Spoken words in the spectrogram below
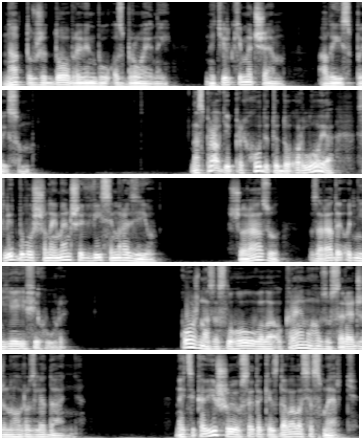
Надто вже добре він був озброєний, не тільки мечем, але й списом. Насправді, приходити до Орлоя слід було щонайменше вісім разів, щоразу заради однієї фігури. Кожна заслуговувала окремого зосередженого розглядання. Найцікавішою все таки здавалася смерть.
